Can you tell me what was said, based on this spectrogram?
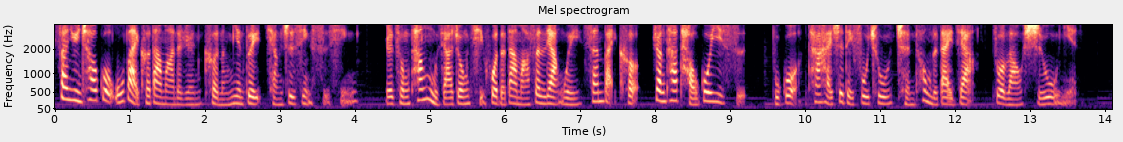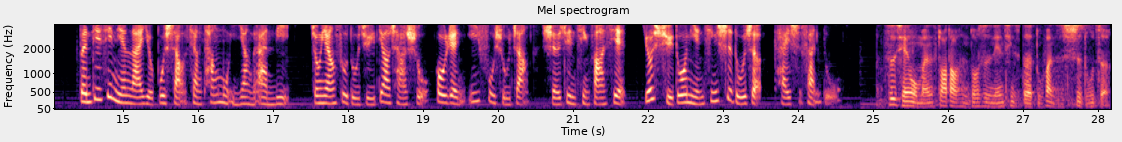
贩运超过五百克大麻的人可能面对强制性死刑。而从汤姆家中起获的大麻分量为三百克，让他逃过一死。不过，他还是得付出沉痛的代价，坐牢十五年。本地近年来有不少像汤姆一样的案例。中央速毒局调查署后任一副署长佘俊庆发现，有许多年轻试毒者开始贩毒。之前我们抓到很多是年轻时的毒贩子试毒者，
